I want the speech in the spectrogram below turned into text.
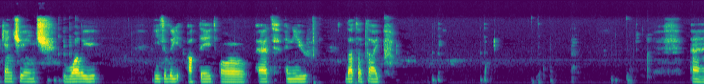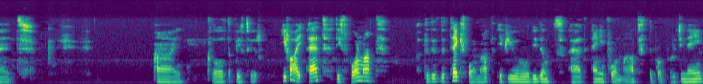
I can change the value easily update or add a new data type. And I close the filter. If I add this format the text format if you didn't add any format the property name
